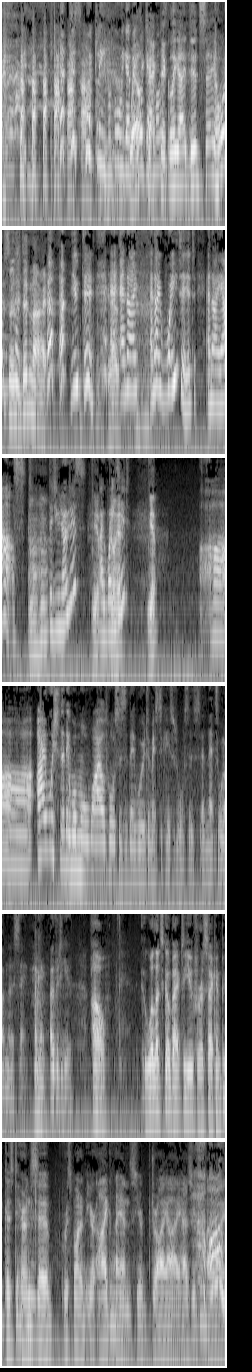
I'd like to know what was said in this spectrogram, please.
just quickly before we go well, back to camels. technically, I did say horses, didn't I? You did, Yes. and I and I waited and I asked. Did you notice? Mm-hmm. Yep, I waited. Yep. Uh, I wish that there were more wild horses than there were domesticated horses, and that's all I'm going to say. Okay, Hmm. over to you. Oh, Well, let's go back to you for a second because Darren's Mm. uh, responded. Your eye glands, your dry eye. How's your dry Oh, eye?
